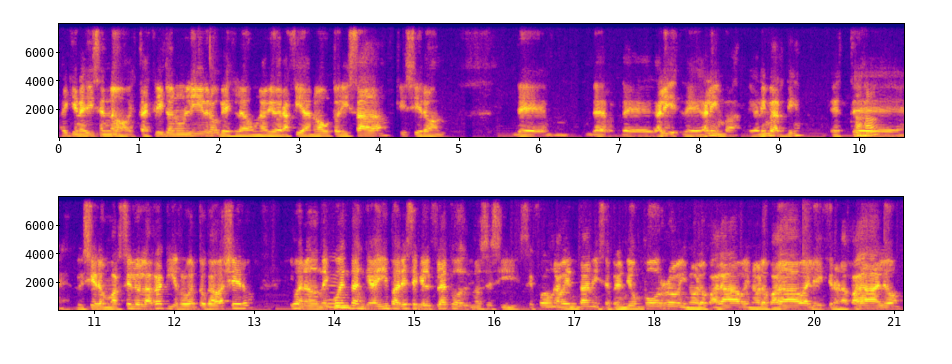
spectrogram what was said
hay quienes dicen no, está escrito en un libro que es la, una biografía no autorizada que hicieron de, de, de, Galimba, de Galimberti, este, lo hicieron Marcelo Larraqui y Roberto Caballero, y bueno, donde mm. cuentan que ahí parece que el flaco, no sé si se fue a una ventana y se prendió un porro y no lo pagaba y no lo pagaba y le dijeron apagalo.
